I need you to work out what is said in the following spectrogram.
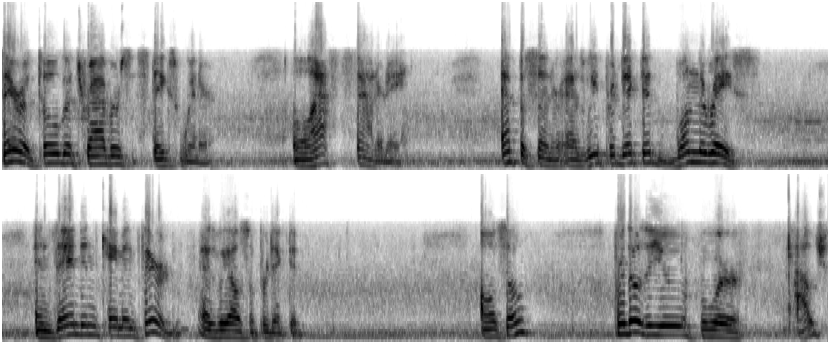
Saratoga Travers Stakes winner last Saturday. Epicenter, as we predicted, won the race. And Zandon came in third, as we also predicted. Also, for those of you who were couch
